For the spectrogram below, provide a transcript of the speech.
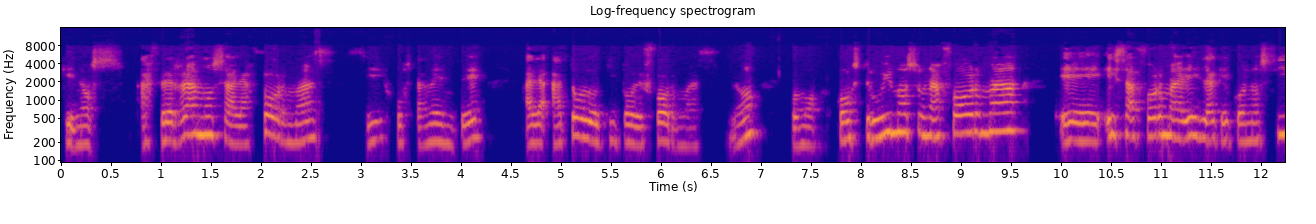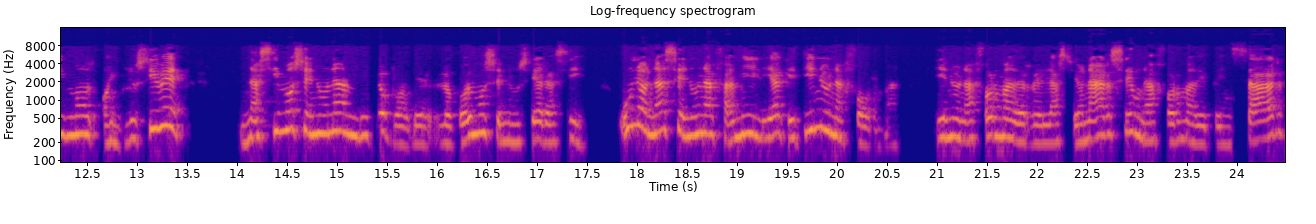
que, nos aferramos a las formas, ¿sí? Justamente, a, a todo tipo de formas, ¿no? Como construimos una forma, eh, esa forma es la que conocimos, o inclusive nacimos en un ámbito, porque lo podemos enunciar así, uno nace en una familia que tiene una forma, tiene una forma de relacionarse, una forma de pensar,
